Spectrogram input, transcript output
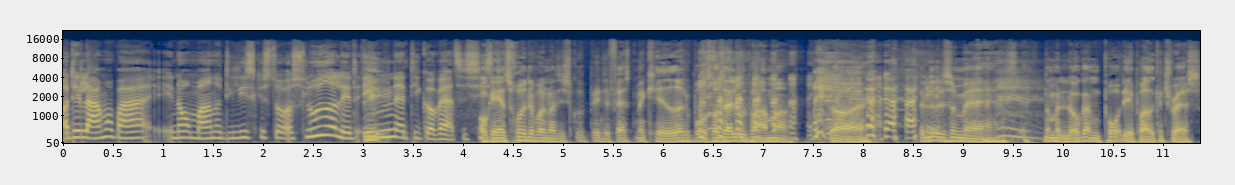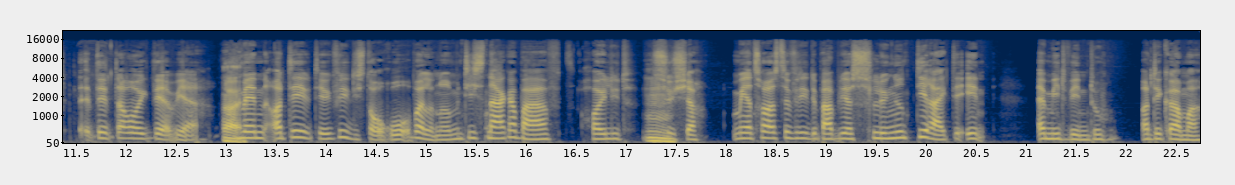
Og det larmer bare enormt meget, når de lige skal stå og sludre lidt, Det- inden at de går hver til sidst. Okay, jeg troede, det var, når de skulle binde fast med kæder. Du bor trods alt ude på Amager. Så øh, det lyder ligesom, øh, når man lukker en port i på Alcatraz. Det er dog ikke der, vi er. Nej. Men, og det, det er jo ikke, fordi de står og råber eller noget, men de snakker bare højlydt, mm. synes jeg. Men jeg tror også, det er, fordi det bare bliver slynget direkte ind af mit vindue. Og det gør mig...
